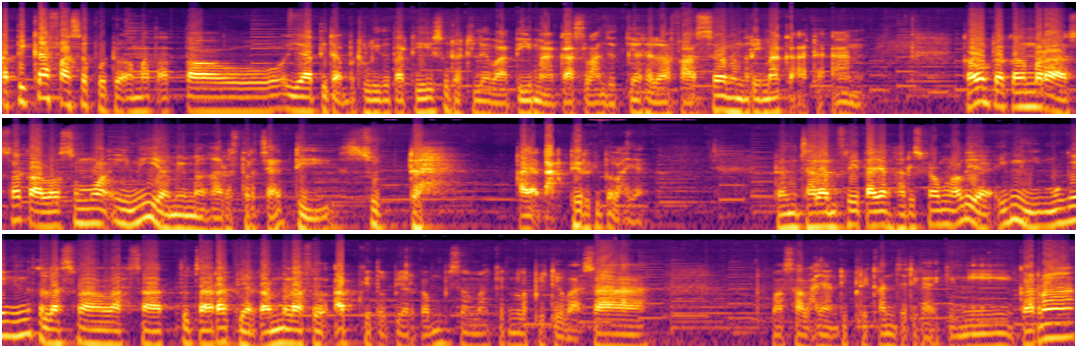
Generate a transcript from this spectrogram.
ketika fase bodoh amat atau ya tidak peduli itu tadi sudah dilewati, maka selanjutnya adalah fase menerima keadaan. Kamu bakal merasa kalau semua ini ya memang harus terjadi, sudah kayak takdir gitulah ya. Dan jalan cerita yang harus kamu lalui ya ini, mungkin ini adalah salah satu cara biar kamu level up gitu, biar kamu bisa makin lebih dewasa. Masalah yang diberikan jadi kayak gini, karena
